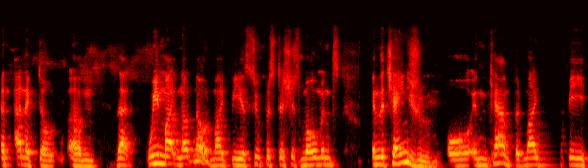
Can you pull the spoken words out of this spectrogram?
an anecdote um, that we might not know? It might be a superstitious moment in the change room or in camp. It might be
